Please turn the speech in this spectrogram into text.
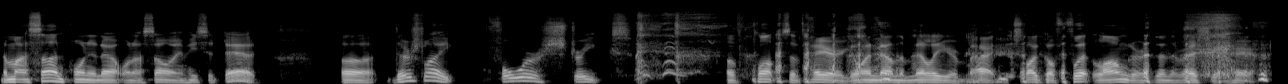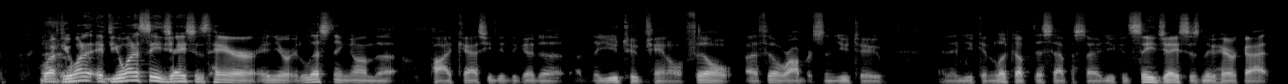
Now my son pointed out when I saw him, he said, Dad, uh, there's like four streaks of clumps of hair going down the middle of your back. It's like a foot longer than the rest of your hair. Well, if you want to, if you want to see Jase's hair and you're listening on the podcast, you need to go to the YouTube channel, Phil uh, Phil Robertson YouTube, and then you can look up this episode. You can see Jase's new haircut.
